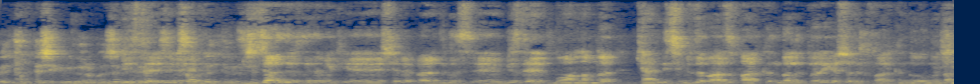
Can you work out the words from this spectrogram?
Ben çok teşekkür ediyorum. Özellikle bizi e, misafir ettiğiniz için. rica ederiz ne demek e, şeref verdiniz. E, biz de bu anlamda kendi içimizde bazı farkındalıkları yaşadık farkında olmadan.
